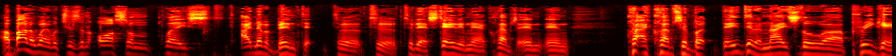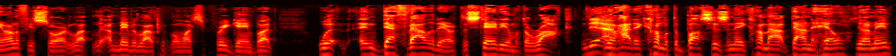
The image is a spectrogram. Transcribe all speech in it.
uh, by the way, which is an awesome place. I've never been to to, to, to their stadium there in Clemson, in, in Cle- Clemson, but they did a nice little uh, pregame. I don't know if you saw it. Maybe a lot of people don't watch the pregame, but with, in Death Valley there at the stadium with the Rock. Yeah. You know how they come with the buses and they come out down the hill. You know what I mean?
